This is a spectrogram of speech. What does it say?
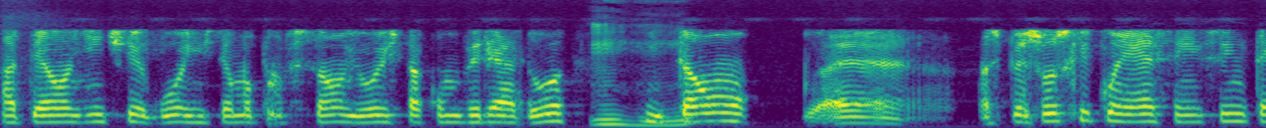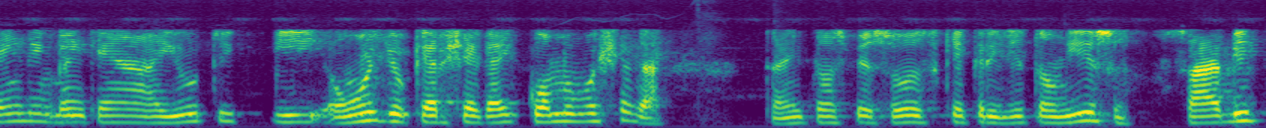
até onde a gente chegou, a gente tem uma profissão e hoje está como vereador. Uhum. Então, é, as pessoas que conhecem isso entendem bem quem é a Ailton e, e, onde eu quero chegar e como eu vou chegar. Tá? Então as pessoas que acreditam nisso sabem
